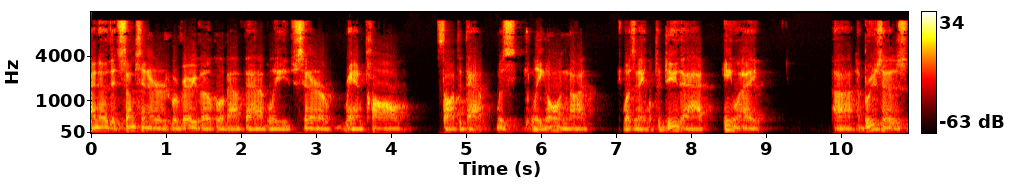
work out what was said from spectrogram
I know that some senators were very vocal about that. I believe Senator Rand Paul thought that that was illegal and not wasn't able to do that. Anyway, uh, Abruzzo's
